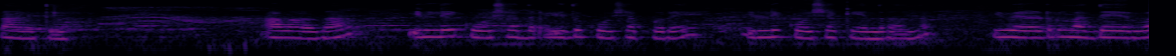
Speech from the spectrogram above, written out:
ಕಾಣ್ತೀವಿ ಆವಾಗ ಇಲ್ಲಿ ಕೋಶ ದ್ರ ಇದು ಕೋಶ ಪೊರೆ, ಇಲ್ಲಿ ಕೋಶ ಕೇಂದ್ರವನ್ನು ಇವೆರಡರ ಮಧ್ಯೆ ಇರುವ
